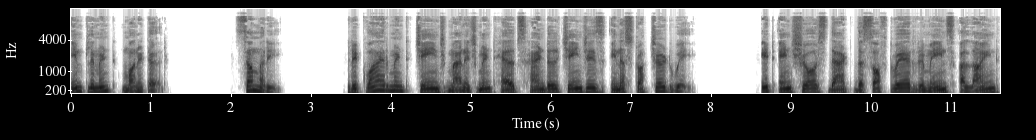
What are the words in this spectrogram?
implement, monitor. Summary Requirement change management helps handle changes in a structured way. It ensures that the software remains aligned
